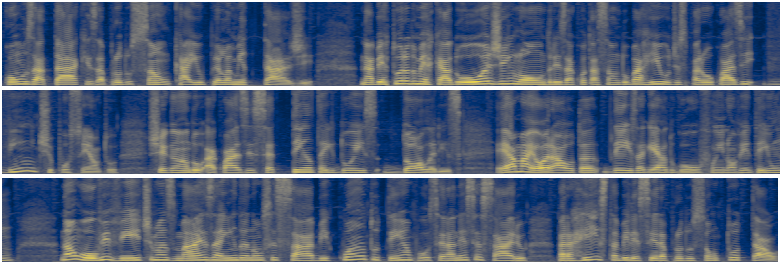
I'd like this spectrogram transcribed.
Com os ataques, a produção caiu pela metade. Na abertura do mercado hoje em Londres, a cotação do barril disparou quase 20%, chegando a quase 72 dólares. É a maior alta desde a Guerra do Golfo em 91. Não houve vítimas, mas ainda não se sabe quanto tempo será necessário para reestabelecer a produção total.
